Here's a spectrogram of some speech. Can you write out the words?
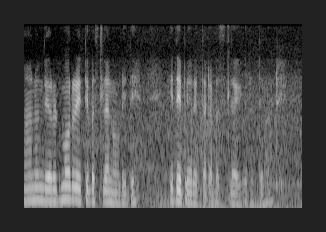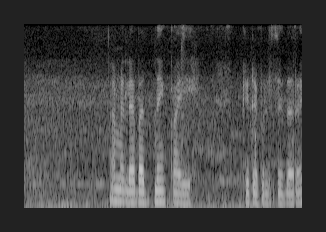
ನಾನೊಂದು ಎರಡು ಮೂರು ರೀತಿ ಬಸ್ಲೆ ನೋಡಿದೆ. ಇದೇ ಬೇರೆ ಥರ ಬಸ್ಲೆ ಆಗಿರುತ್ತೆ ನೋಡಿ. ಆಮೇಲೆ ಬದನೆಕಾಯಿ ಗಿಡ ಬೆಳೆಸಿದ್ದಾರೆ.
